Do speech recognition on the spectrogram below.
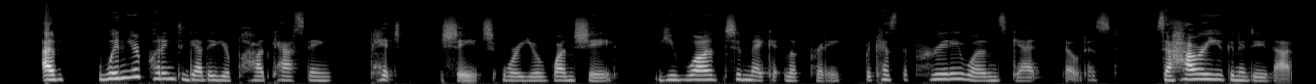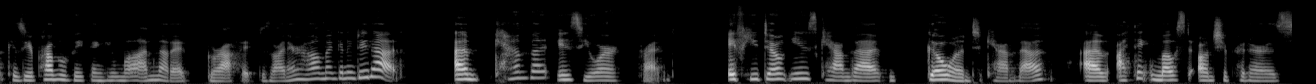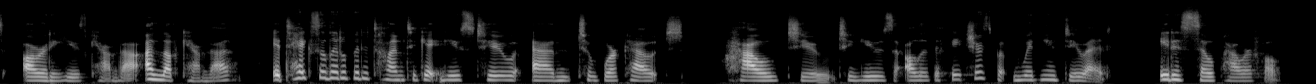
Um, when you're putting together your podcasting pitch sheet or your one sheet, you want to make it look pretty because the pretty ones get noticed. So how are you going to do that? Because you're probably thinking, well, I'm not a graphic designer. How am I going to do that? Um, Canva is your friend. If you don't use Canva, go onto Canva um, I think most entrepreneurs already use Canva. I love Canva. It takes a little bit of time to get used to and to work out how to to use all of the features, but when you do it, it is so powerful.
